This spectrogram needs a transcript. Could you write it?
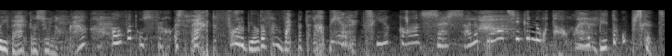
By die werk dan so lank, hè? Al wat ons vra is regte voorbeelde van wat met hulle gebeur het. Gee kans, sis. Hulle praat seker nog daaroor. Beter opskit.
